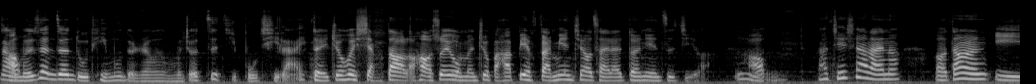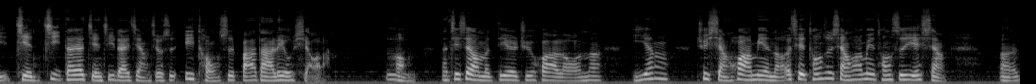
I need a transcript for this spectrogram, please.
那我们认真读题目的人，我们就自己补起来。对，就会想到了哈，所以我们就把它变反面教材来锻炼自己了。好，嗯、那接下来呢？呃，当然以简记，大家简记来讲，就是一桶是八大六小啦。嗯、好，那接下来我们第二句话喽，那一样去想画面呢，而且同时想画面，同时也想，呃，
